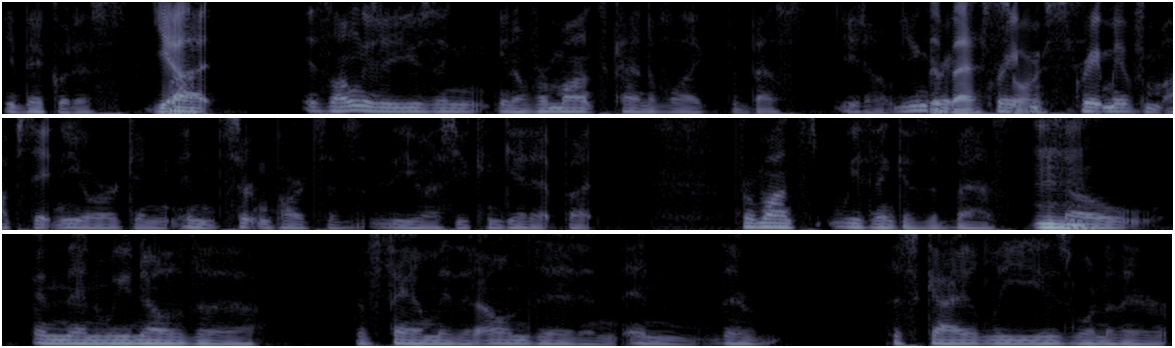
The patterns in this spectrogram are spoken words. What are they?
ubiquitous. Yeah. But as long as you're using, you know, Vermont's kind of like the best, you know, you can The great, best great, source. great maple from upstate New York and in certain parts of the US you can get it, but Vermont's we think is the best. Mhm. So and then we know the the family that owns it and and they're this guy Lee who's one of their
